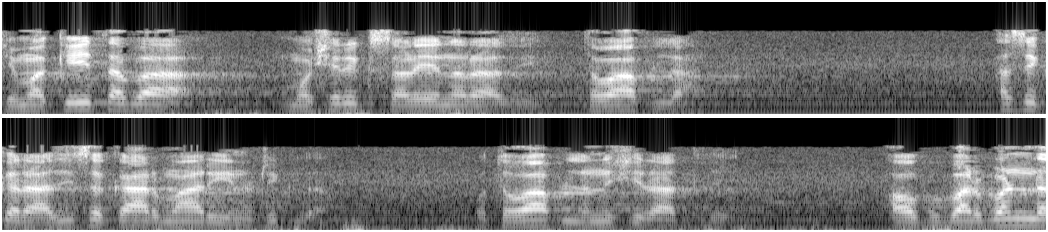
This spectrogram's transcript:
چې مکی تبا مشرک سړی ناراضي طواف لا اسې که راضي سکار ماری نو ټیک ده او طواف لنشي راتلی او په بربند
